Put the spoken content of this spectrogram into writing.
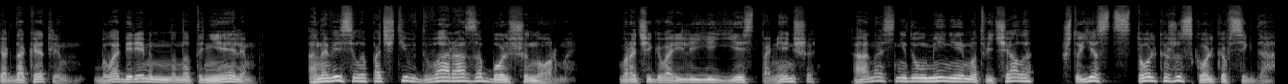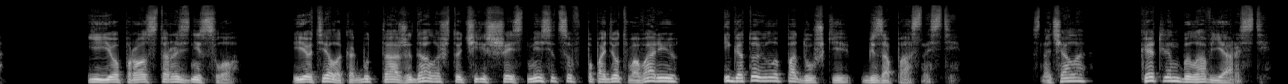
Когда Кэтлин была беременна Натаниэлем, она весила почти в два раза больше нормы. Врачи говорили ей есть поменьше, а она с недоумением отвечала, что ест столько же, сколько всегда. Ее просто разнесло. Ее тело как будто ожидало, что через шесть месяцев попадет в аварию и готовила подушки безопасности. Сначала Кэтлин была в ярости.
